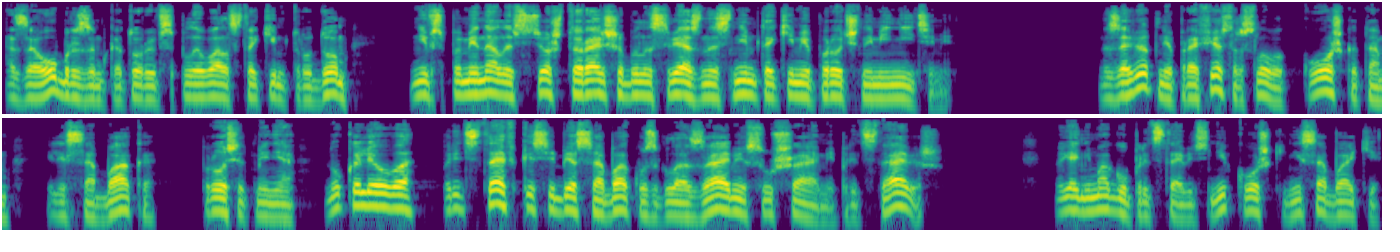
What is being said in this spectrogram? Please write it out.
А за образом, который всплывал с таким трудом, не вспоминалось все, что раньше было связано с ним такими прочными нитями. Назовет мне профессор слово «кошка» там или «собака», просит меня, ну-ка, Лева, представь-ка себе собаку с глазами, с ушами, представишь? Но я не могу представить ни кошки, ни собаки,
